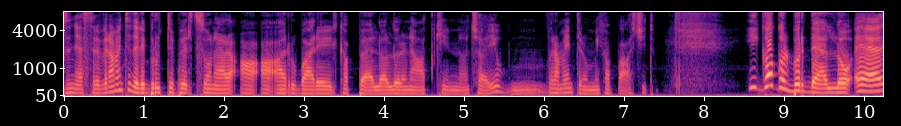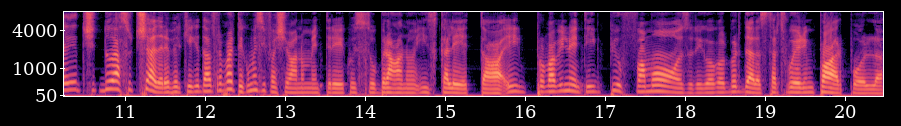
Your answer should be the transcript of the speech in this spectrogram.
bisogna essere veramente delle brutte persone a, a- a- rubare il cappello a Loren Atkin, cioè io mm, veramente non mi capacito. Il Gogol Bordello eh, ci doveva succedere perché d'altra parte come si faceva a non mettere questo brano in scaletta? Il- probabilmente il più famoso di Gogol Bordello, Start Wearing Purple,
